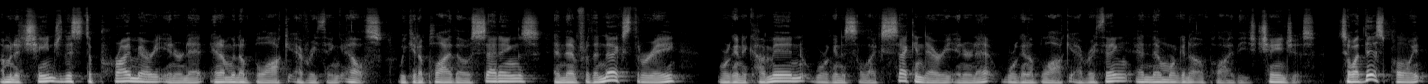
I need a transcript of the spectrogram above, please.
I'm going to change this to primary internet and I'm going to block everything else. We can apply those settings. And then for the next three, we're going to come in, we're going to select secondary internet, we're going to block everything, and then we're going to apply these changes. So at this point,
